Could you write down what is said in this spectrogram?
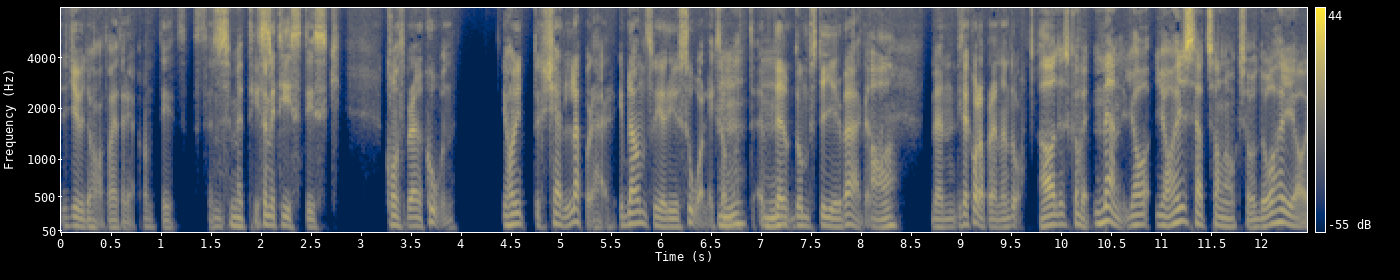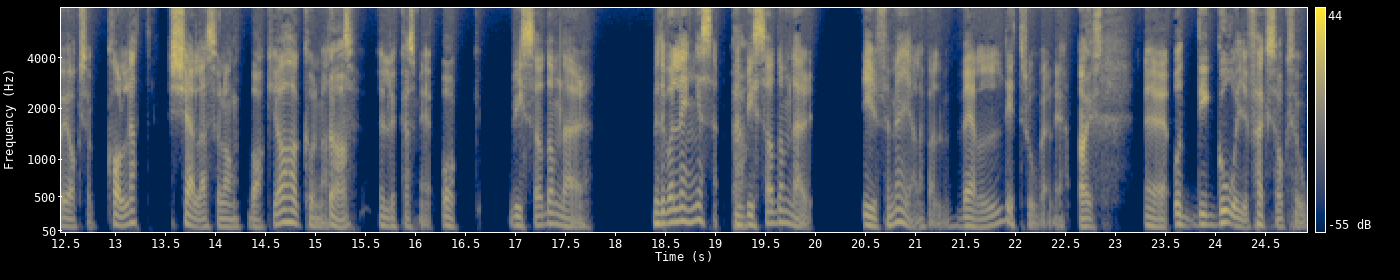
Judehat, vad heter det? Antisemitism. Semitism. semitistisk konspiration. Jag har ju inte källa på det här. Ibland så är det ju så, liksom, Mm, att mm. de, de styr världen. Ja. Men vi ska kolla på den ändå. Ja, det ska vi. Men jag, jag har ju sett sådana också och då har jag ju också kollat källa så långt bak jag har kunnat Ja. lyckas med. Och vissa av de där, men det var länge sedan, men Ja. vissa av de där är ju för mig i alla fall väldigt trovärdiga. Ja. Eh, och det går ju faktiskt också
